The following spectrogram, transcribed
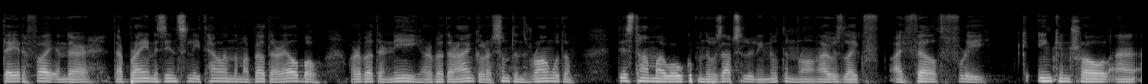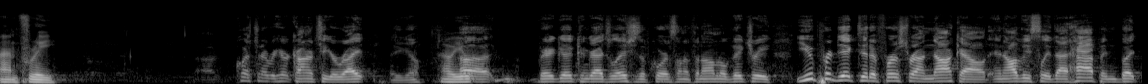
day of the fight and their, their brain is instantly telling them about their elbow or about their knee or about their ankle or something's wrong with them. This time I woke up and there was absolutely nothing wrong. I was like, I felt free, in control and, and free. Question over here, Connor, to your right. There you go. How are you? Uh, very good. Congratulations, of course, on a phenomenal victory. You predicted a first round knockout, and obviously that happened. But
